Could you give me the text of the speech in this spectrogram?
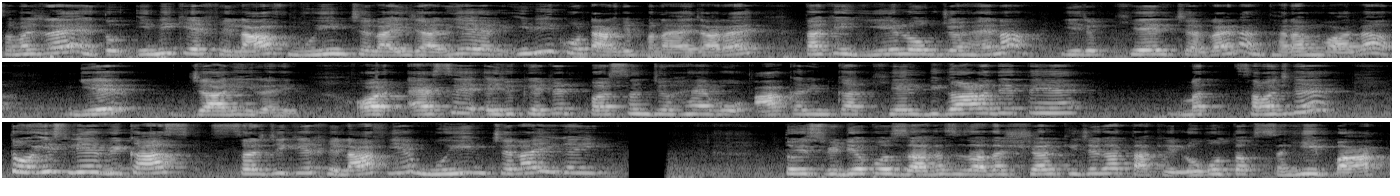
समझ रहे हैं? तो इन्हीं के खिलाफ मुहिम चलाई जा रही है और इन्हीं को टारगेट बनाया जा रहा है ताकि ये लोग जो है ना, ये जो खेल चल रहा है ना, धर्म वाला, ये जारी रहे। और ऐसे एजुकेटेड पर्सन जो है, वो आकर इनका खेल बिगाड़ देते हैं। मत, समझ गए? तो इसलिए विकास सर जी के खिलाफ ये मुहिम चलाई गई। तो इस वीडियो को ज़्यादा से ज़्यादा शेयर कीजिएगा ताकि लोगों तक सही बात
